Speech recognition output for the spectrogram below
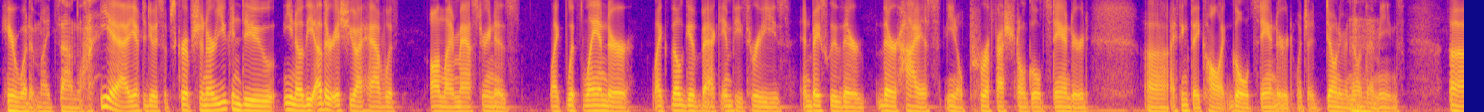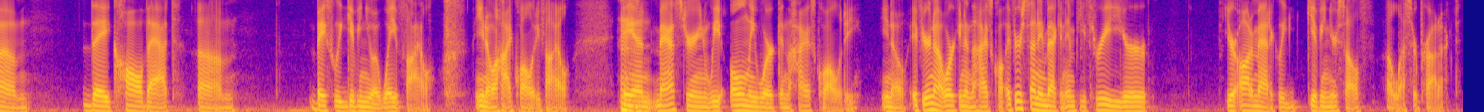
hear what it might sound like. Yeah, you have to do a subscription, or you can do, you know, the other issue I have with online mastering is like with LANDR, like they'll give back MP3s and basically their their highest, you know, professional gold standard. Uh, I think they call it gold standard, which I don't even know what that means. Um, they call that um, basically giving you a WAV file, you know, a high quality file. Hmm. And mastering, we only work in the highest quality. You know, if you're not working in the highest quality, if you're sending back an MP3, you're you're automatically giving yourself a lesser product.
